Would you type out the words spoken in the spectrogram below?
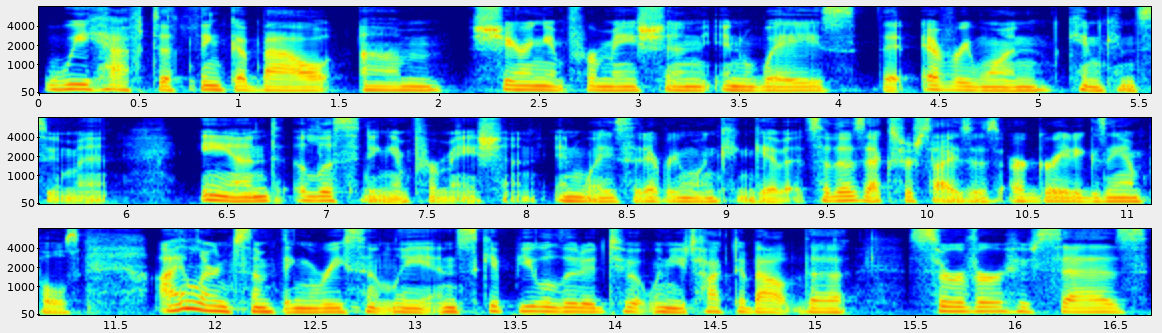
We have to think about um, sharing information in ways that everyone can consume it and eliciting information in ways that everyone can give it. So those exercises are great examples. I learned something recently, and Skip, you alluded to it when you talked about the server who says,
